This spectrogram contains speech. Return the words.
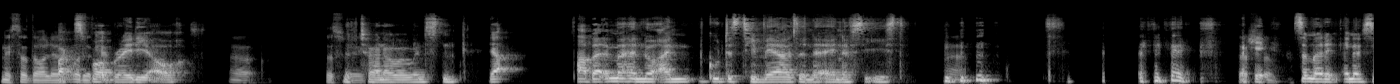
nicht so dolle. Bucks vor Brady auch. Ja. Deswegen. Mit Turnover Winston. Ja. Aber immerhin nur ein gutes Team mehr als in der NFC East. Ja. okay, sind wir den NFC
